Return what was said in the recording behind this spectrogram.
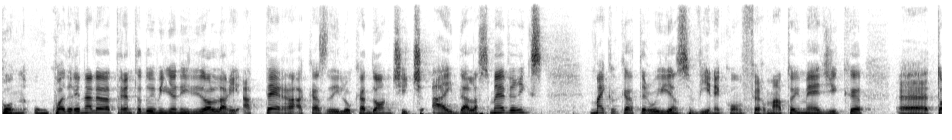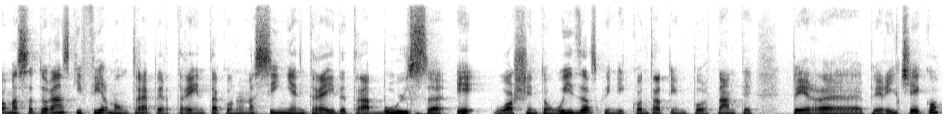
con un quadrenale da 32 milioni di dollari a terra a casa di Luca Doncic ai Dallas Mavericks, Michael Carter Williams viene confermato ai Magic, eh, Thomas Satoransky firma un 3x30 con una sign and trade tra Bulls e Washington Wizards, quindi contratto importante per, eh, per, il cieco,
